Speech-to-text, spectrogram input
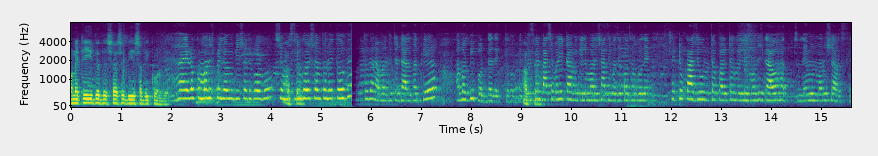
অনেকে ঈদের দেশে এসে বিয়ে শাদী করবে। হ্যাঁ এরকম মানুষ পেলে আমি বিয়ে শাদী করব। সে মুসলিম ঘরের সন্তান হইতে হবে। হতে আমার দুটো ডাল ভাত খেয়ে আমার বিপদটা দেখতে হবে। আচ্ছা। কারণ বাসা বাড়ির কামে গেলে মানুষ আজে বাজে কথা বলে একটু কাজে উল্টা পাল্টা হইলে মানুষ গাও হাত তুলে এমন মানুষ আছে।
